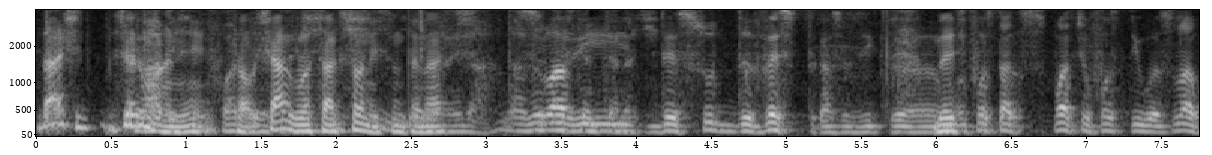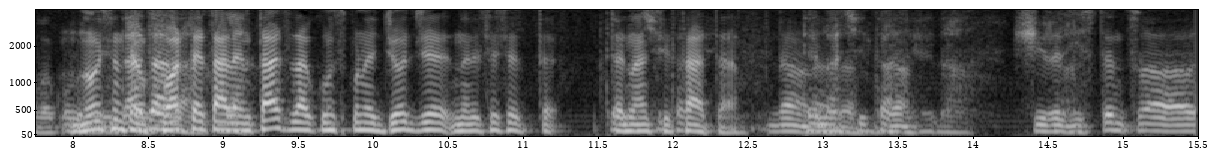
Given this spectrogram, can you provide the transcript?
Da, și germanii sau și anglosaxonii sunt tenaci. Da, da, Slavii de sud-vest, ca să zic, deci, în fost spațiu fost Iugoslav. Acolo. Noi suntem da, da, foarte da, talentați, da. dar cum spune George, ne lipsește te- tenacitatea. Da, Tenacitate, da. da. da. Și rezistența,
